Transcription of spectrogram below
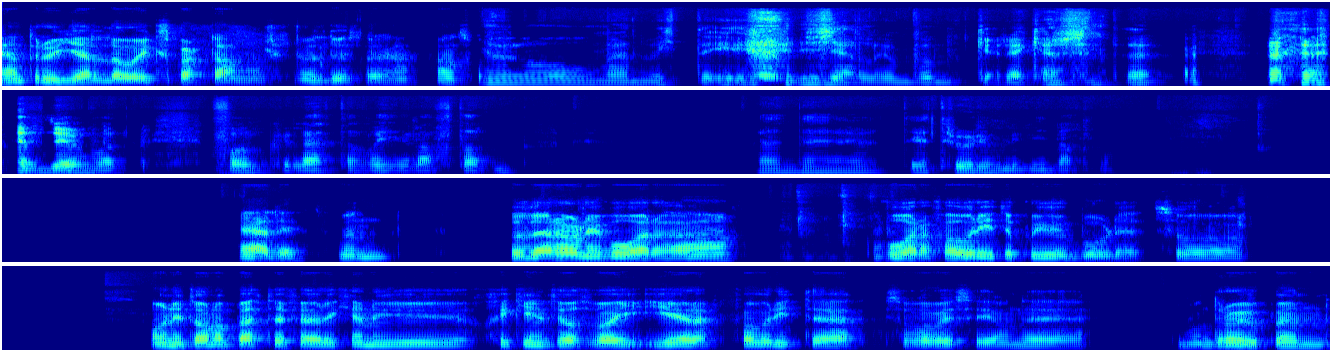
Är inte du yellow-expert annars? Du det ansvar? Jo, men mitt i gäller en bunker. Det kanske inte det vad folk vill äta på julafton. Men det, det tror jag blir mina två. Härligt. Men så där har ni våra, våra favoriter på julbordet. Så om ni inte har något bättre för er kan ni skicka in till oss vad er favorit är. Så får vi se om det man drar upp en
